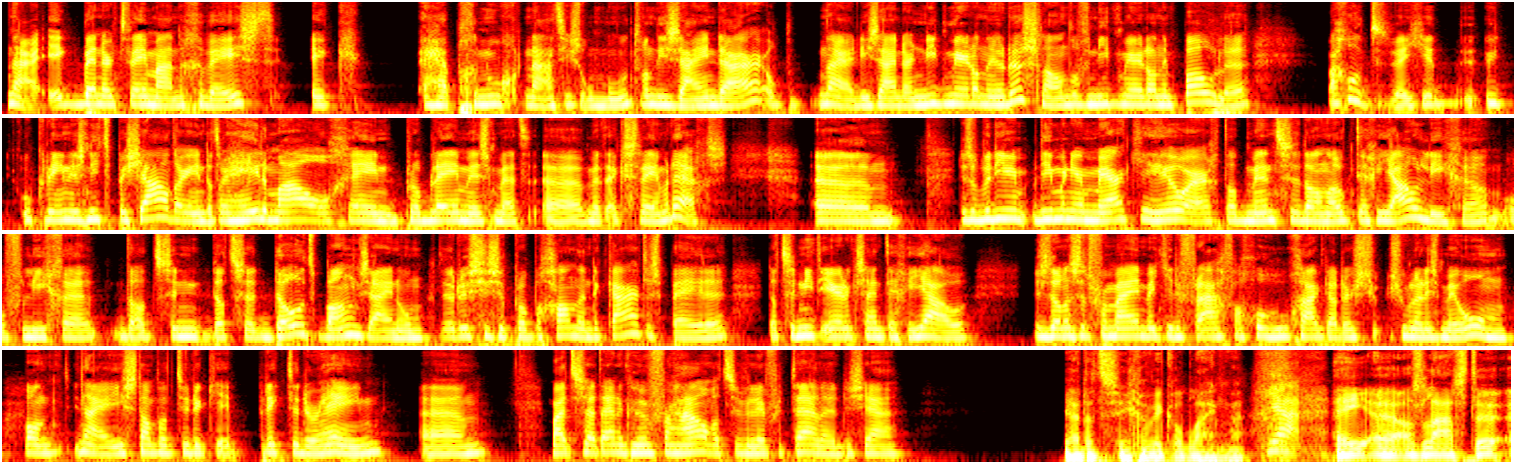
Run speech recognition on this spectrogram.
nou, ik ben er twee maanden geweest. Ik heb genoeg naties ontmoet, want die zijn daar. Op, nou ja, die zijn daar niet meer dan in Rusland of niet meer dan in Polen. Maar goed, weet je, Oekraïne is niet speciaal daarin dat er helemaal geen probleem is met, uh, met extreem rechts. Um, dus op die, die, manier merk je heel erg dat mensen dan ook tegen jou liegen. Of liegen dat ze, dat ze doodbang zijn om de Russische propaganda in de kaart te spelen. Dat ze niet eerlijk zijn tegen jou. Dus dan is het voor mij een beetje de vraag van, goh, hoe ga ik daar als journalist mee om? Want nou ja, je snapt natuurlijk, je prikt er doorheen. Um, maar het is uiteindelijk hun verhaal wat ze willen vertellen. Dus ja. Ja, dat is ingewikkeld lijkt me. Ja. Hey, uh, als laatste,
